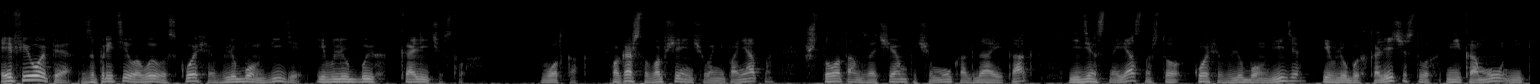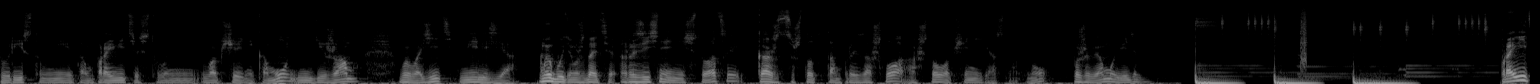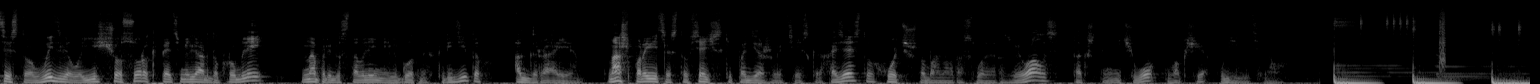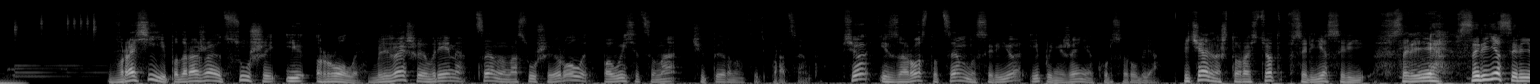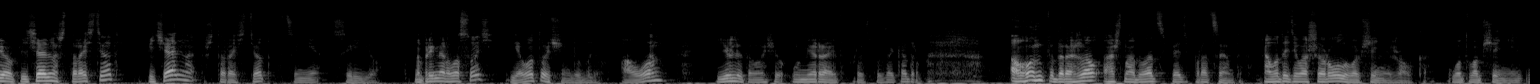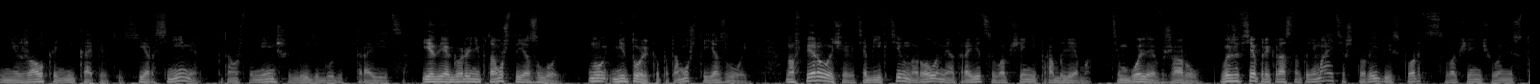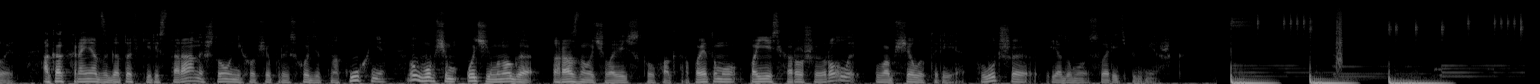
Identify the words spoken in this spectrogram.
Эфиопия запретила вывоз кофе в любом виде и в любых количествах. Вот как. Пока что вообще ничего не понятно, что там, зачем, почему, когда и как. Единственное ясно, что кофе в любом виде и в любых количествах никому, ни туристам, ни там правительству, ни вообще никому, ни ежам вывозить нельзя. Мы будем ждать разъяснения ситуации. Кажется, что-то там произошло, а что вообще не ясно. Ну, поживем, увидим. Правительство выделило еще 45 миллиардов рублей на предоставление льготных кредитов агрария. Наше правительство всячески поддерживает сельское хозяйство, хочет, чтобы оно росло и развивалось, так что ничего вообще удивительного. В России подорожают суши и роллы. В ближайшее время цены на суши и роллы повысятся на 14%. Все из-за роста цен на сырье и понижения курса рубля. Печально, что растет в сырье сырье. В сырье, в сырье сырье. Печально, что растет. Печально, что растет в цене сырье. Например, лосось я вот очень люблю, а он, Юля там вообще умирает просто за кадром, а он подорожал аж на 25%. А вот эти ваши роллы вообще не жалко. Вот вообще не, не жалко ни капельки. Хер с ними, потому что меньше люди будут травиться. И это я говорю не потому, что я злой. Ну, не только потому, что я злой. Но в первую очередь, объективно, роллами отравиться вообще не проблема. Тем более в жару. Вы же все прекрасно понимаете, что рыбе испортиться вообще ничего не стоит. А как хранят заготовки рестораны, что у них вообще происходит на кухне. Ну, в общем, очень много разного человеческого фактора. Поэтому поесть хорошие роллы вообще лотерея. Лучше, я думаю, сварить пельмешек.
